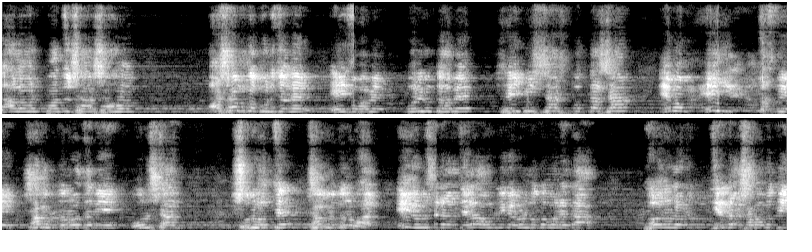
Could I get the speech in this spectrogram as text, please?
লালন পান্তুসাহ সহ অসংখ্য গুণীজনের এই ভাবে পরিণত হবে। সেই বিশ্বাস, প্রত্যাশা এবং এই স্বাগত ধন্যবাদ অনুষ্ঠান শুরু হচ্ছে। স্বাগত এই অনুষ্ঠানে জেলা আওয়ামী লীগের অন্যতম নেতা ধরুন জেলা সভাপতি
